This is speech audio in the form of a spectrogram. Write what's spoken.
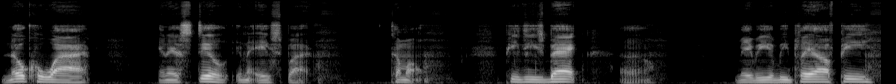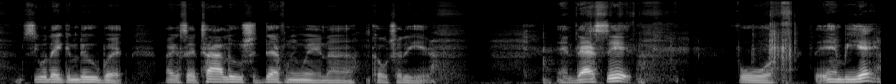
No Kawhi. And they're still in the eighth spot. Come on. PG's back. Uh, maybe it'll be playoff P. See what they can do. But like I said, Ty Lue should definitely win uh, Coach of the Year. And that's it for the NBA.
